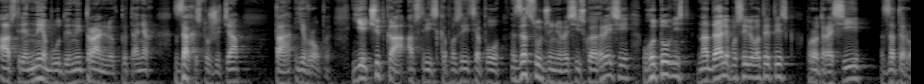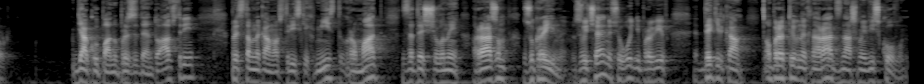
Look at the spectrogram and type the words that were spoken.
Австрія не буде нейтральною в питаннях захисту життя та Європи. Є чітка австрійська позиція по засудженню російської агресії, готовність надалі посилювати тиск проти Росії за терор. Дякую пану президенту Австрії, представникам австрійських міст, громад за те, що вони разом з Україною. Звичайно, сьогодні провів декілька оперативних нарад з нашими військовими.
